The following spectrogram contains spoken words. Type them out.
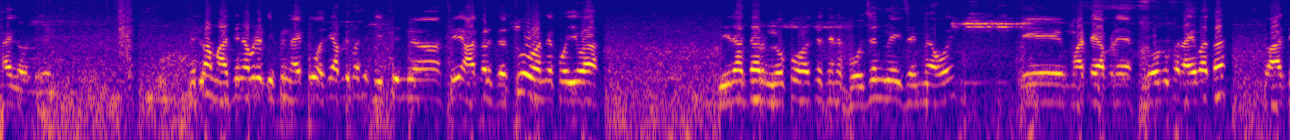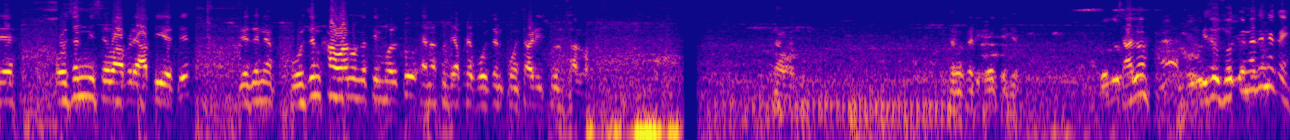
ખાઈ લો એટલા માજીને આપણે ટિફિન આપ્યું હશે. આપણી પાસે ટિફિન છે. આગળ જશું અને કોઈ એવા નિરાધાર લોકો હશે જેને ભોજન નહીં જમ્યા હોય એ માટે આપણે રોડ ઉપર આવ્યા હતા. તો આજે ભોજનની સેવા આપણે આપીએ છીએ જે જેને ભોજન ખાવાનું નથી મળતું એના સુધી આપણે ભોજન પહોંચાડીશું. ચાલો. ચાલો ઓકે ચાલો. બીજું જોતું નથી ને કઈ?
